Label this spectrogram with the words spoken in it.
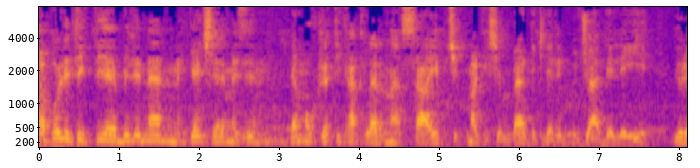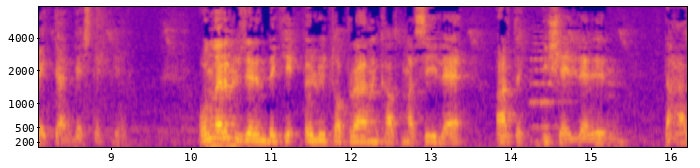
apolitik diye bilinen gençlerimizin demokratik haklarına sahip çıkmak için verdikleri mücadeleyi yürekten destekliyorum. Onların üzerindeki ölü toprağının kalkması ile artık bir şeylerin daha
